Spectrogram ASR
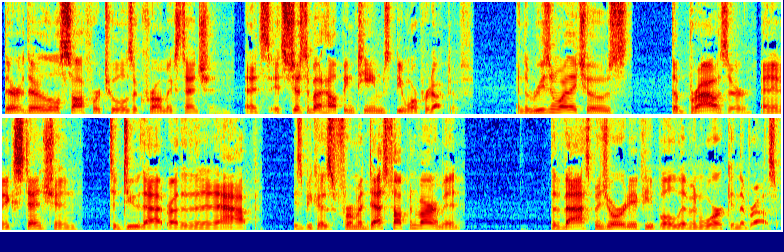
Their their little software tool is a Chrome extension, and it's it's just about helping teams be more productive. And the reason why they chose the browser and an extension to do that rather than an app is because from a desktop environment, the vast majority of people live and work in the browser.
